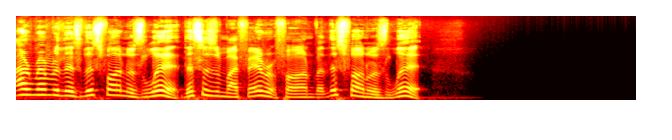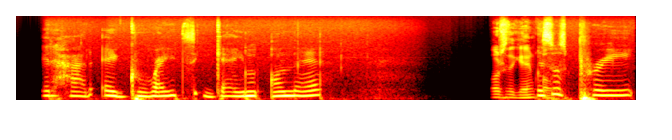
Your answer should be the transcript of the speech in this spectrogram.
I remember this. This phone was lit. This isn't my favorite phone, but this phone was lit. It had a great game on there. What was the game called? This called? was pre.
